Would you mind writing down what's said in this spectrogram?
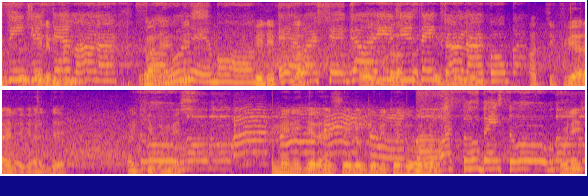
koşuyor deli manyak. Lionel Messi, Philip Lam. Oğlum kadar takip Patrick Vieira ile geldi rakibimiz. Rumenige'den şöyle Gullit'e doğru. Gullit.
